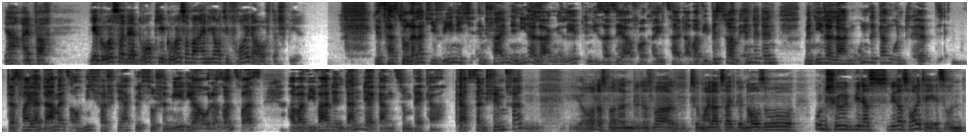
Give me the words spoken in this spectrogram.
ja einfach je größer der Druck, je größer war eigentlich auch die Freude auf das Spiel. Jetzt hast du relativ wenig entscheidende Niederlagen erlebt in dieser sehr erfolgreichen Zeit. Aber wie bist du am Ende denn mit Niederlagen umgegangen? Und äh, das war ja damals auch nicht verstärkt durch Social Media oder sonst was. Aber wie war denn dann der Gang zum Bäcker? Gab es dann Schimpfe? Ja, das war dann, das war zu meiner Zeit genauso unschön, wie das, wie das heute ist. Und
